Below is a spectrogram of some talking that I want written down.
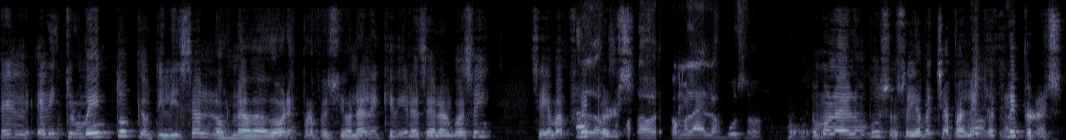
el, el instrumento que utilizan los nadadores profesionales, que viene a ser algo así. Se llaman Ah, flippers, como, los- como la de los buzos. como la de los buzos, se llama chapaleta, ok. flippers.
